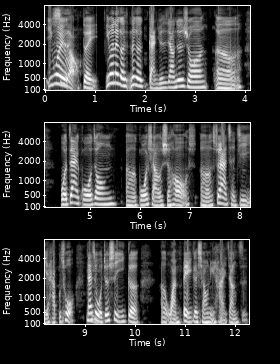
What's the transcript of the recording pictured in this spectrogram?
因为对，因为那个那个感觉是这样，就是说，呃，我在国中，呃，国小的时候，呃，虽然成绩也还不错，但是我就是一个呃晚辈，一个小女孩这样子。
